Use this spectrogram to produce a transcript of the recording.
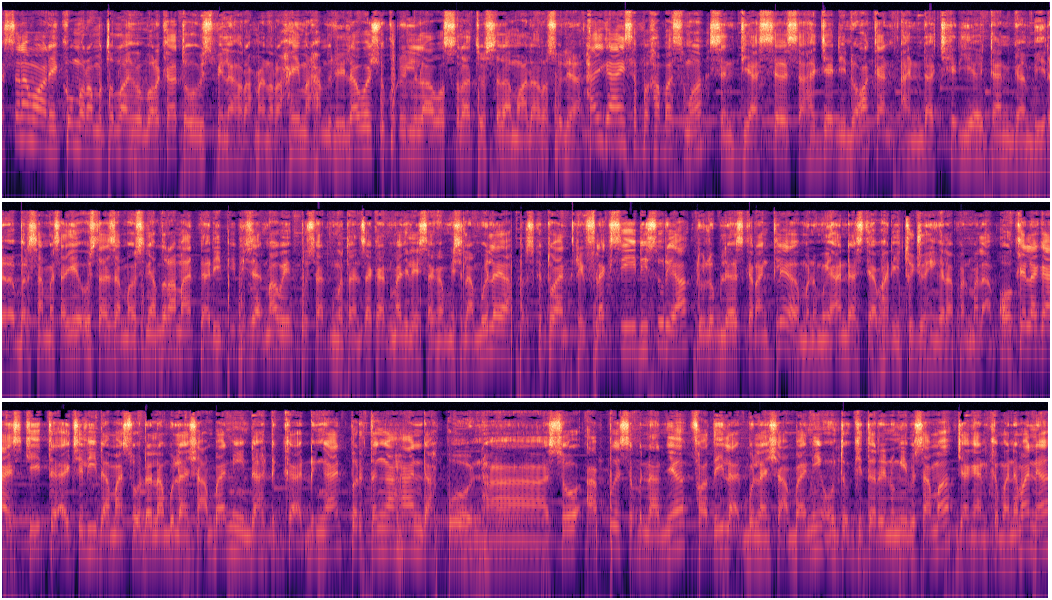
Assalamualaikum warahmatullahi wabarakatuh. Bismillahirrahmanirrahim. Alhamdulillah wa syukurillah wassalatu wassalamu ala rasulillah. Hai guys, apa khabar semua? Sentiasa sahaja didoakan anda ceria dan gembira. Bersama saya Ustaz Zaman Usni Abdul Rahman dari PPZ Mawid, Pusat Pengutuan Zakat Majlis Agama Islam Wilayah Persekutuan Refleksi di Suria. Dulu blur sekarang clear menemui anda setiap hari 7 hingga 8 malam. Okeylah guys, kita actually dah masuk dalam bulan Syaban ni dah dekat dengan pertengahan dah pun. Ha, so apa sebenarnya fadilat bulan Syaban ni untuk kita renung renungi bersama. Jangan ke mana-mana.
